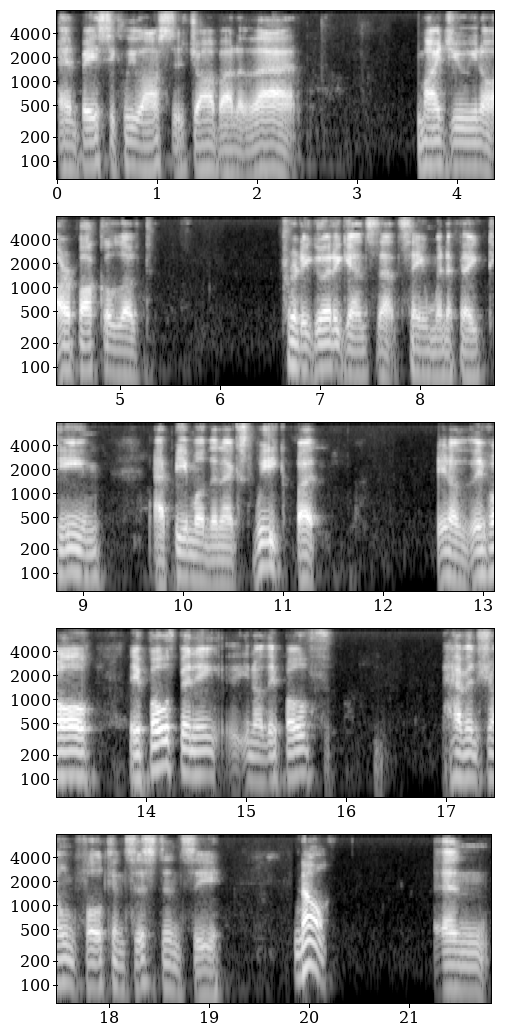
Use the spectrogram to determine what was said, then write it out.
and basically lost his job out of that. Mind you, you know, Arbuckle looked pretty good against that same Winnipeg team at BMO the next week, but you know they've all they've both been in, you know they both haven't shown full consistency No, and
